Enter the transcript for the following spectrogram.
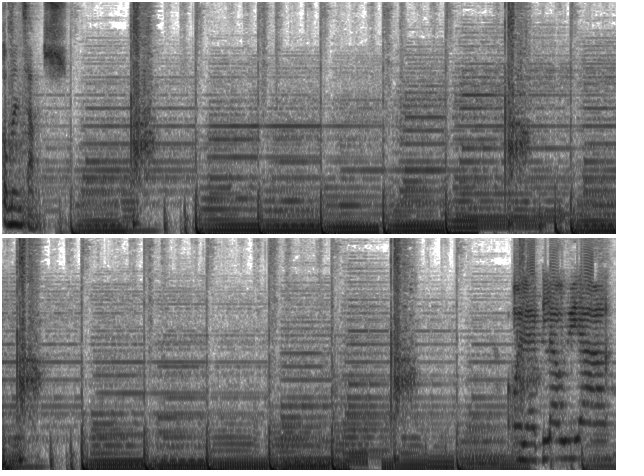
Comenzamos. Hola Claudia,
